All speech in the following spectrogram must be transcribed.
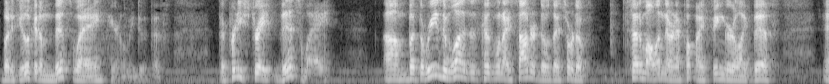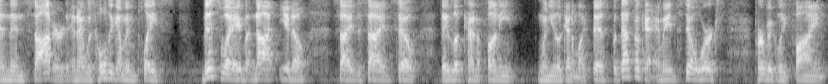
But if you look at them this way, here, let me do it this. They're pretty straight this way. Um, but the reason was is because when I soldered those, I sort of set them all in there and I put my finger like this and then soldered and I was holding them in place this way, but not, you know, side to side. So they look kind of funny when you look at them like this, but that's okay. I mean, it still works perfectly fine.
